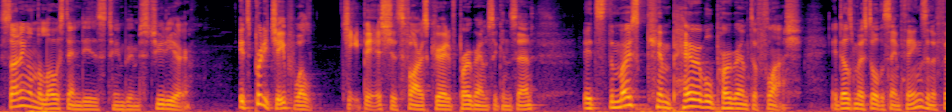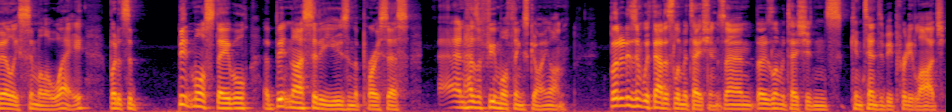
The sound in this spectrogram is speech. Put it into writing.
Starting on the lowest end is Toon Boom Studio. It's pretty cheap, well, cheapish as far as creative programs are concerned. It's the most comparable program to Flash. It does most all the same things in a fairly similar way, but it's a bit more stable, a bit nicer to use in the process, and has a few more things going on. But it isn't without its limitations, and those limitations can tend to be pretty large.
